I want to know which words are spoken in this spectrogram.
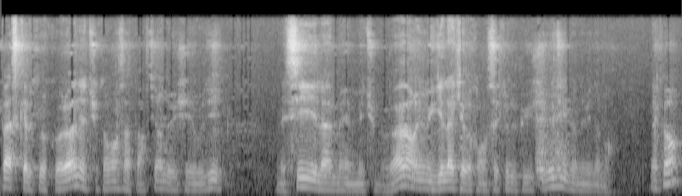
passes quelques colonnes et tu commences à partir de Ishéoudi. Mais si, là, mais, tu peux pas avoir une Megillah qui va commencer que depuis Ishéoudi, bien évidemment. D'accord?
